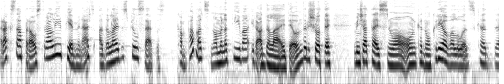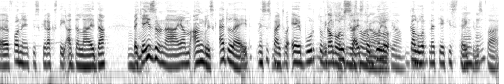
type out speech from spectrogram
Rakstā par Austrāliju ir pieminēts Adelaides pilsētas, kam pamats nominatīvā ir Adelaide. Un ar šo te viņš attaisno, un ka no krievu valodas, kad uh, fonētiski rakstīja Adelaida. Mm -hmm. Bet, ja izrunājam angliski Adelaide, mēs vispār mm -hmm. to e-burtu, viņš klusais, to gulu, jā. galotne netiek izteikti mm -hmm. vispār.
